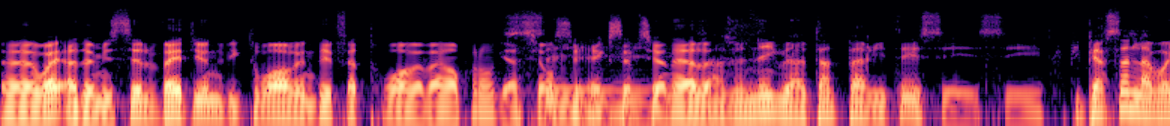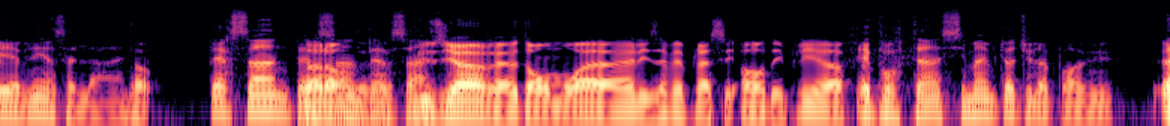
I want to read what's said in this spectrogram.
oui, à domicile, 21 victoires, une défaite, 3 revers en prolongation. C'est exceptionnel. Dans une ligue où il y a autant de parité, c'est. Puis personne ne la voyait venir, celle-là. Hein? Non. Personne, personne, euh, personne. plusieurs, euh, dont moi, euh, les avaient placés hors des playoffs. Et pourtant, si même toi, tu l'as pas vu.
